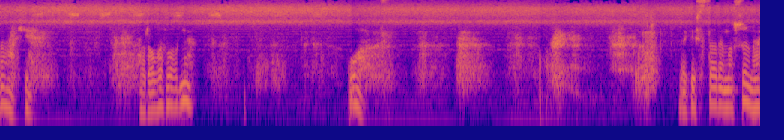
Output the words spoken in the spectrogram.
A, jaki rower ładny. Ło. Jakieś stare maszyny.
